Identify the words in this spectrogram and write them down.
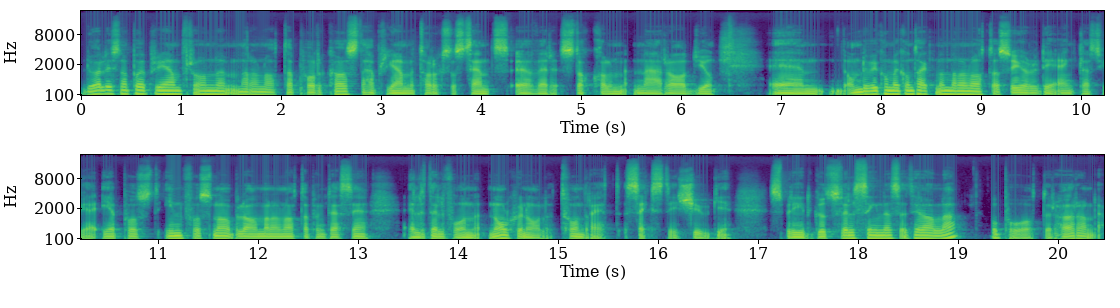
Du har lyssnat på ett program från Maranata Podcast. Det här programmet har också sänts över Stockholm närradio. Eh, om du vill komma i kontakt med Maranata så gör du det enklast via e-post info maranata.se eller telefon 070-201 60 20. Sprid Guds välsignelse till alla och på återhörande.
